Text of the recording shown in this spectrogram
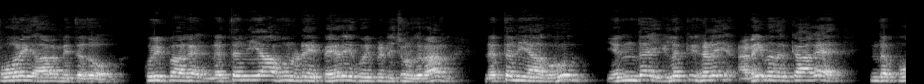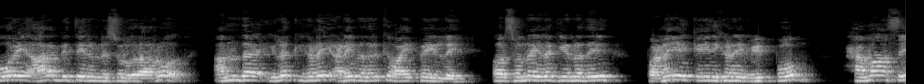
போரை ஆரம்பித்ததோ குறிப்பாக நெத்தனியாகுனுடைய பெயரை குறிப்பிட்டு சொல்கிறார் நெத்தனியாகு எந்த இலக்குகளை அடைவதற்காக இந்த போரை ஆரம்பித்தேன் என்று சொல்கிறாரோ அந்த இலக்குகளை அடைவதற்கு வாய்ப்பே இல்லை. அவர் சொன்ன இலக்கு என்னது? பணைய கைதிகளை மீட்போம் ஹமாஸை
